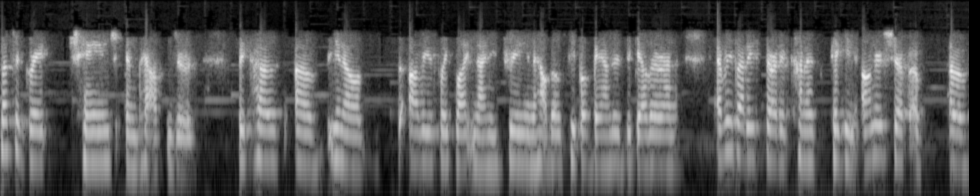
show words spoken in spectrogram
such a great change in passengers because of, you know, obviously Flight 93 and how those people banded together and everybody started kind of taking ownership of, of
